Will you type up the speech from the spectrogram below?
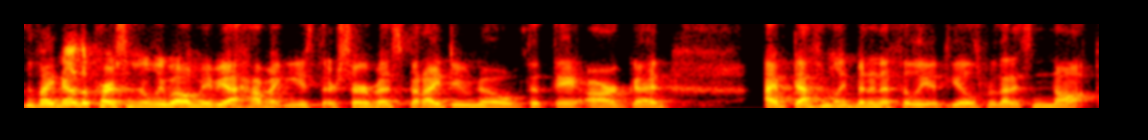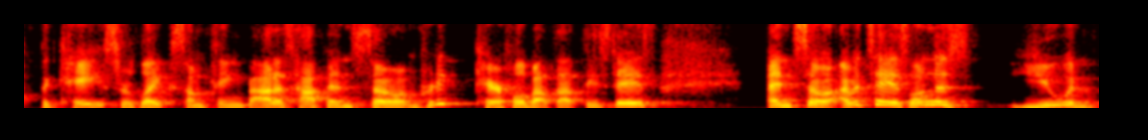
If I know the person really well, maybe I haven't used their service, but I do know that they are good. I've definitely been in affiliate deals where that is not the case or like something bad has happened. So I'm pretty careful about that these days. And so I would say, as long as you would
